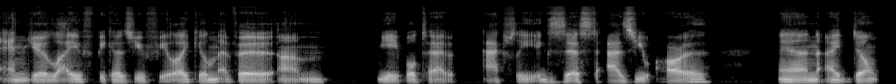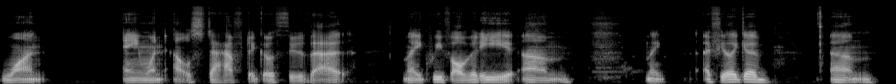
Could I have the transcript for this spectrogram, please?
end your life because you feel like you'll never um, be able to actually exist as you are. And I don't want anyone else to have to go through that. Like we've already um like I feel like a um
